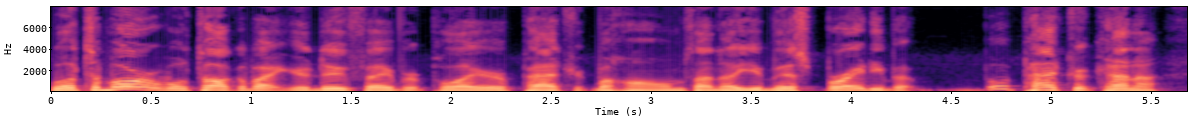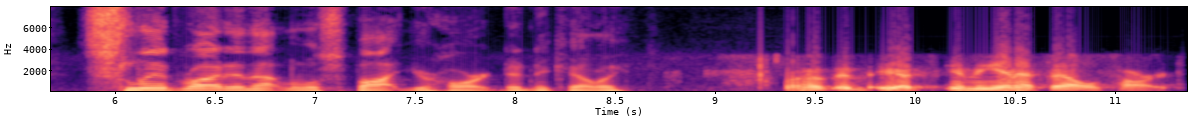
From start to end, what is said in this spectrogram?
Well, tomorrow we'll talk about your new favorite player, Patrick Mahomes. I know you miss Brady, but, but Patrick kind of slid right in that little spot in your heart, didn't he, Kelly? Uh, it's in the NFL's heart,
